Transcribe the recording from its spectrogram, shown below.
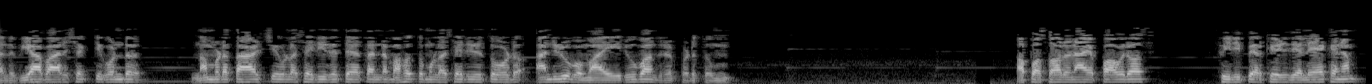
തന്റെ വ്യാപാര ശക്തി കൊണ്ട് നമ്മുടെ താഴ്ചയുള്ള ശരീരത്തെ തന്റെ മഹത്വമുള്ള ശരീരത്തോട് അനുരൂപമായി രൂപാന്തരപ്പെടുത്തും. അപ്പസ്തോലനായ പൌലോസ് ഫിലിപ്പിയർക്ക് എഴുതിയ ലേഖനം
